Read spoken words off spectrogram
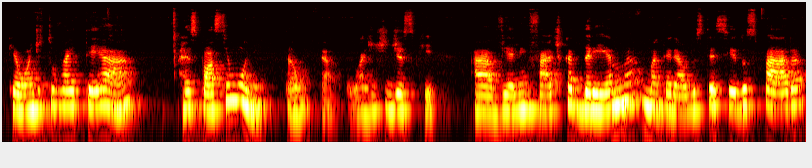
Porque é onde tu vai ter a resposta imune. Então, é, a gente diz que a via linfática drena o material dos tecidos para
